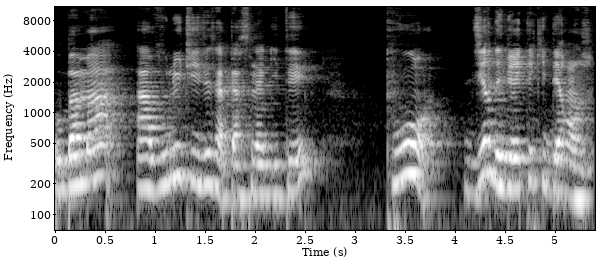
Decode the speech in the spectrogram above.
Obama a voulu utiliser sa personnalité pour dire des vérités qui dérangent.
